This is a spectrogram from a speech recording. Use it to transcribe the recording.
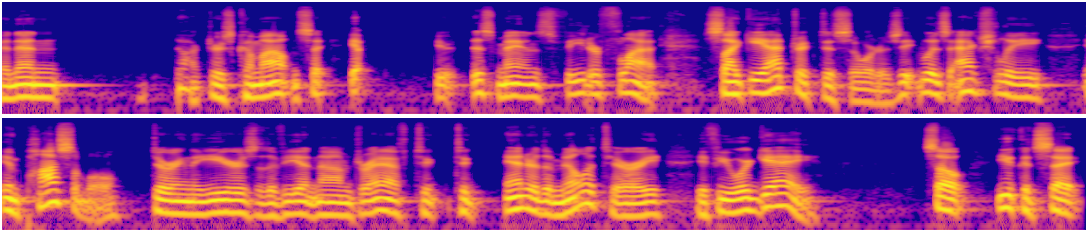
And then doctors come out and say, yep, this man's feet are flat. Psychiatric disorders. It was actually impossible during the years of the Vietnam draft to, to enter the military if you were gay. So you could say,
